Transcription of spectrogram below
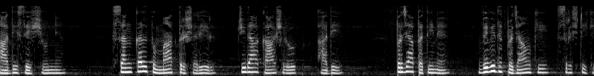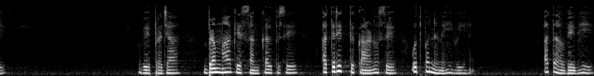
आदि से शून्य, संकल्प मात्र शरीर, चिदाकाश रूप आदि, प्रजापति ने विविध प्रजाओं की सृष्टि की। वे प्रजा ब्रह्मा के संकल्प से अतिरिक्त कारणों से उत्पन्न नहीं हुई हैं। अतः वे भी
